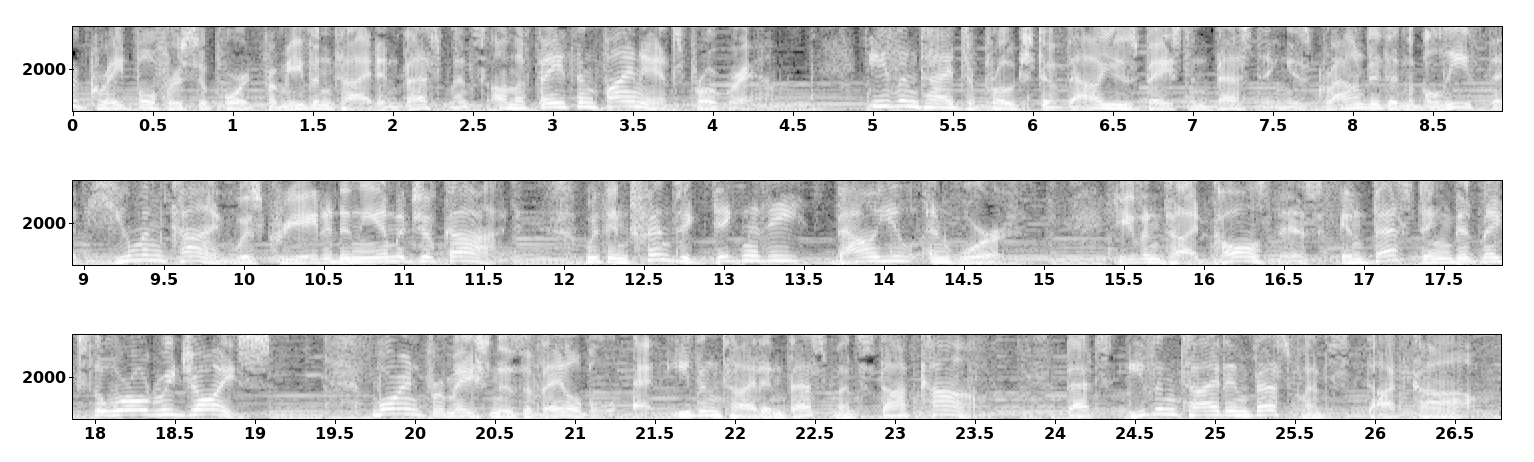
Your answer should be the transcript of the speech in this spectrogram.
We're grateful for support from Eventide Investments on the Faith and Finance program. Eventide's approach to values based investing is grounded in the belief that humankind was created in the image of God, with intrinsic dignity, value, and worth. Eventide calls this investing that makes the world rejoice. More information is available at eventideinvestments.com. That's eventideinvestments.com.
